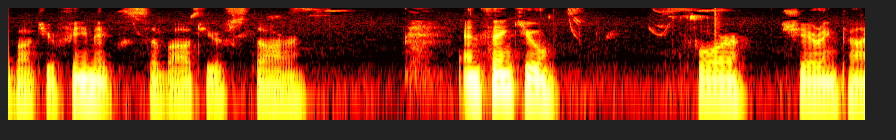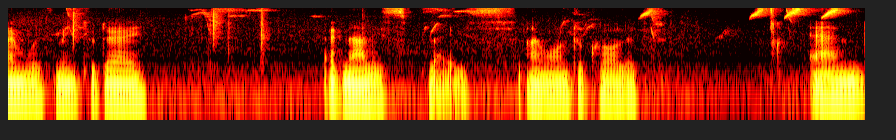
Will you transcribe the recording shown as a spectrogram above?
about your phoenix, about your star. And thank you for sharing time with me today at Nali's place, I want to call it. And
